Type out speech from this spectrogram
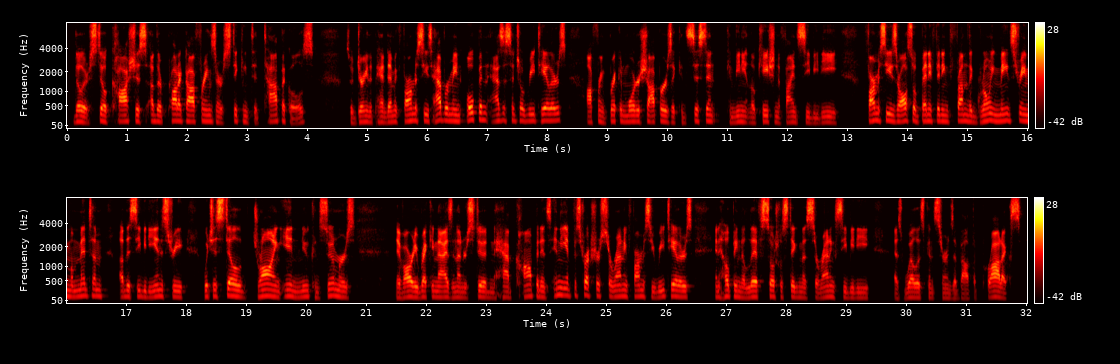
though they're still cautious of their product offerings and are sticking to topicals. So during the pandemic, pharmacies have remained open as essential retailers, offering brick and mortar shoppers a consistent, convenient location to find CBD. Pharmacies are also benefiting from the growing mainstream momentum of the CBD industry, which is still drawing in new consumers. They've already recognized and understood and have confidence in the infrastructure surrounding pharmacy retailers and helping to lift social stigmas surrounding CBD, as well as concerns about the products.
